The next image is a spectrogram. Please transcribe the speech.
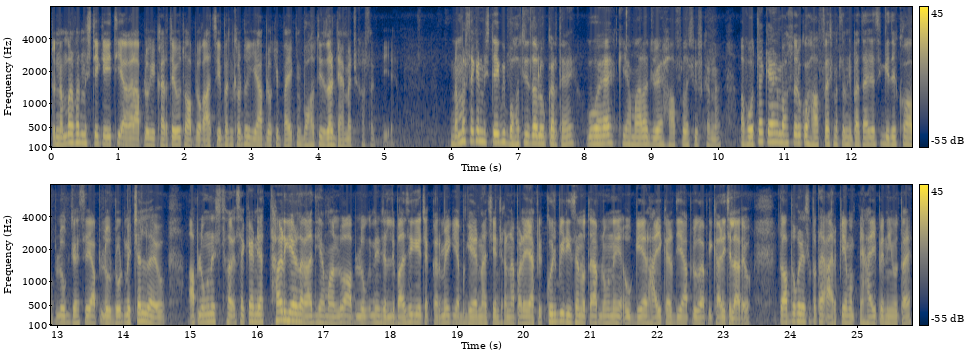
तो नंबर वन मिस्टेक यही थी, अगर आप लोग ये करते हो तो आप लोग आज से बंद कर दो, ये आप लोग की बाइक में बहुत ही ज़्यादा डैमेज कर सकती है। नंबर सेकंड मिस्टेक भी बहुत ही ज़्यादा लोग करते हैं। वो है कि हमारा जो है हाफ़ फ्लैश यूज़ करना। अब होता क्या है बहुत सारों को हाफ़ फ्लैश मतलब नहीं पता है। जैसे कि देखो, आप लोग जैसे आप लोग रोड में चल रहे हो, आप लोगों ने सेकंड या थर्ड गियर लगा दिया, मान लो। आप लोगों ने जल्दीबाजी के चक्कर में कि अब गियर ना चेंज करना पड़े, या फिर कुछ भी रीज़न होता है, आप लोगों ने वो गियर हाई कर दिया, आप लोग अपनी गाड़ी चला रहे हो। तो आप लोगों को जैसे पता है आरपीएम अपने हाई पर नहीं होता है,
